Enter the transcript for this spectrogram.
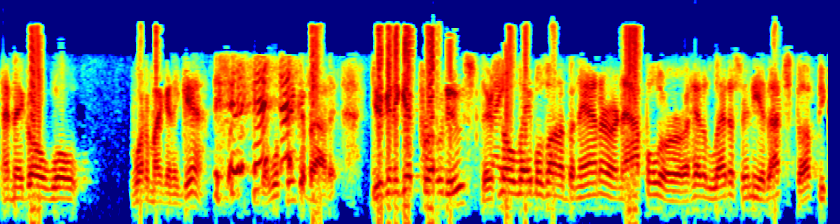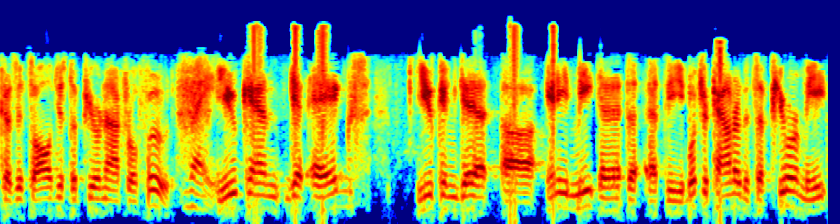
And they go, well, what am I going to get? well, well, think about it. You're going to get produce. There's right. no labels on a banana or an apple or a head of lettuce, any of that stuff, because it's all just a pure natural food. Right. You can get eggs you can get uh, any meat at the at the butcher counter that's a pure meat,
